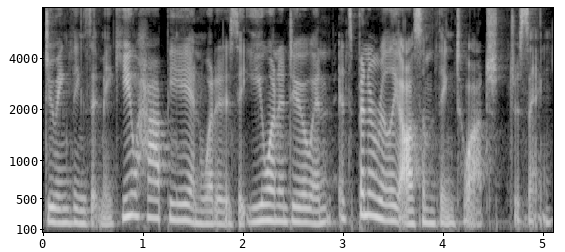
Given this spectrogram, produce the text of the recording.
doing things that make you happy and what it is that you want to do and it's been a really awesome thing to watch, just saying.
